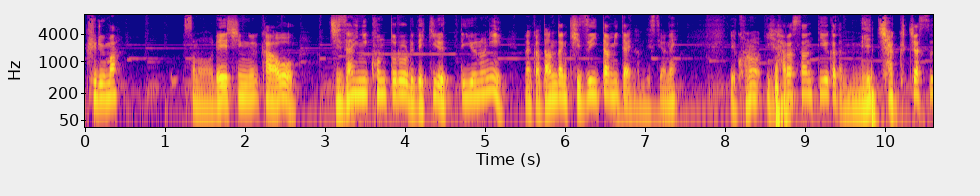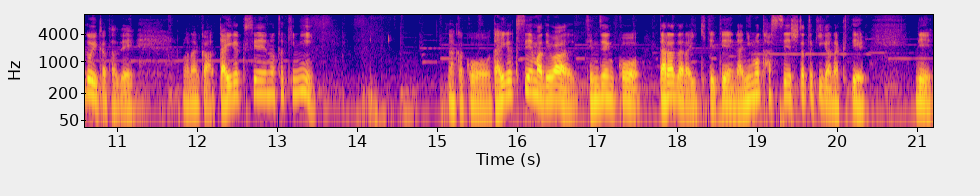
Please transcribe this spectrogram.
車そのレーシングカーを自在にコントロールできるっていうのになんかだんだん気づいたみたいなんですよね。でこの井原さんっていう方めちゃくちゃすごい方で、まあ、なんか大学生の時になんかこう大学生までは全然こうダラダラ生きてて何も達成した時がなくてで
